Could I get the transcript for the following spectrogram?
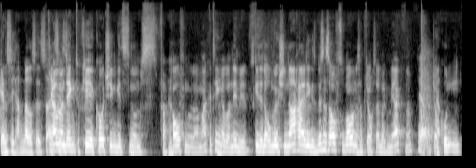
gänzlich anderes ist. ja, man denkt, okay, Coaching geht es nur ums Verkaufen mhm. oder Marketing, mhm. aber nee, es geht ja darum, wirklich ein nachhaltiges Business aufzubauen. Das habt ihr auch selber gemerkt. Ne? Ja. Ihr habt ja auch ja. Kunden,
